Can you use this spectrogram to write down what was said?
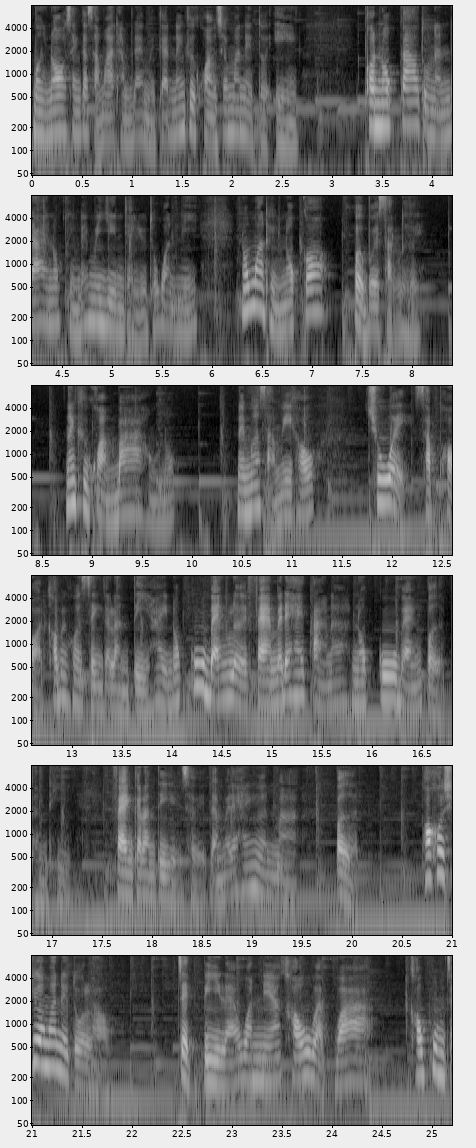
เมืองนอกฉันก็สามารถทำได้เหมือนกันนั่นคือความเชื่อมั่นในตัวเองพอนกก้าวตรงนั้นได้นกถึงได้มายืนอย่างอยู่ทุกวันนี้ นกมาถึงนกก็เปิดบริษัทเลย นั่นคือความบ้าของนก ในเมื่อสามีเขา ช่วย support เขาเป็นคนเซ็นการันตีให้นกกู้แบงค์เลยแฟนไม่ได้ให้ตังค์นะนกกู้แบงค์เปิดทันที แฟนการันตีเฉยๆแต่ไม่ได้ให้เงินมาเปิด เพราะเขาเชื่อมั่นในตัวเรา 7 ปีแล้ววันนี้เขาแบบว่าเขาภูมิใจ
